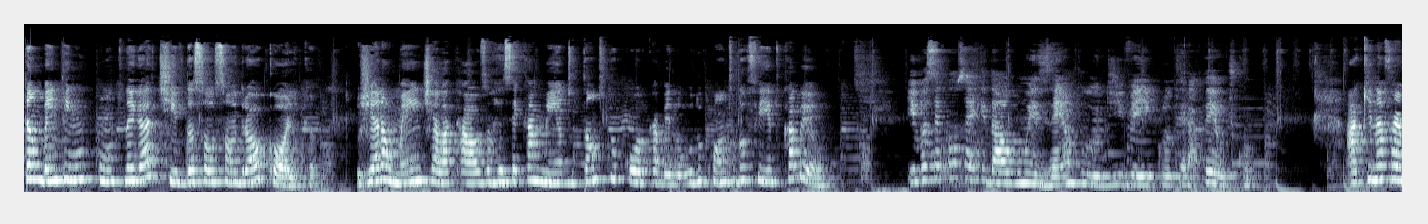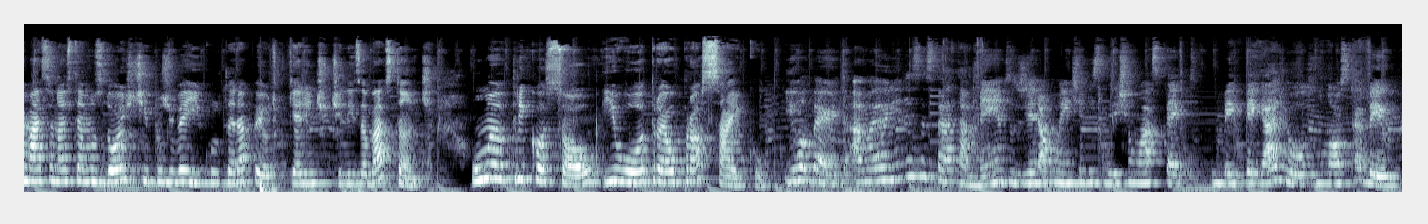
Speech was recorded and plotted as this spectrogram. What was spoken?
também tem um ponto negativo da solução hidroalcoólica. Geralmente ela causa um ressecamento tanto do couro cabeludo quanto do fio do cabelo. E você consegue dar algum exemplo de veículo terapêutico? Aqui na farmácia nós temos dois tipos de veículo terapêutico que a gente utiliza bastante. Um é o Tricossol e o outro é o Procycle. E Roberta, a maioria desses tratamentos geralmente eles deixam um aspecto meio pegajoso no nosso cabelo.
